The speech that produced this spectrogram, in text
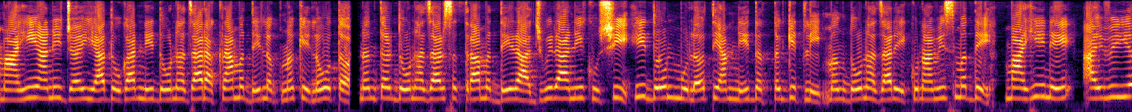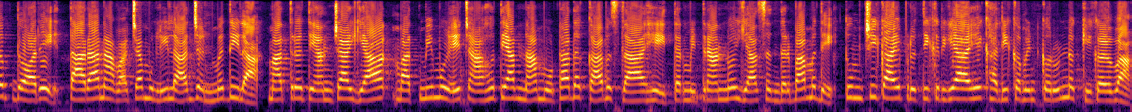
माही आणि जय या दोघांनी दोन हजार अकरा मध्ये लग्न केलं होतं. नंतर दोन हजार सतरा मध्ये राजवीर आणि खुशी ही दोन मुलं त्यांनी दत्तक घेतली. मग दोन हजार एकोणावीसमध्ये माहीने आय व्ही एफद्वारे तारा नावाच्या मुलीला जन्म दिला. मात्र त्यांच्या या बातमीमुळे चाहत्यांना मोठा धक्का बसला आहे. तर मित्रांनो या संदर्भामध्ये तुमची काय प्रतिक्रिया आहे खाली कमेंट करून नक्की कळवा.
